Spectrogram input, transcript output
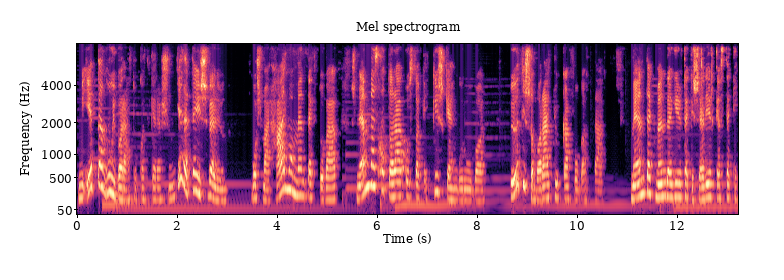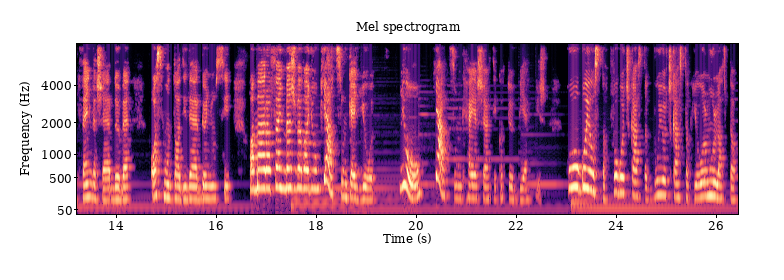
mi éppen új barátokat keresünk, gyere te is velünk. Most már hárman mentek tovább, s nem messze találkoztak egy kis kengurúval. Őt is a barátjukká fogadták. Mentek, mendegéltek, és elérkeztek egy fenyves erdőbe. Azt mondta a didergönyuszi, ha már a fenyvesbe vagyunk, játszunk egy jót. Jó, játszunk, helyeselték a többiek is. Hógolyoztak, fogocskáztak, bujocskáztak, jól mullattak.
